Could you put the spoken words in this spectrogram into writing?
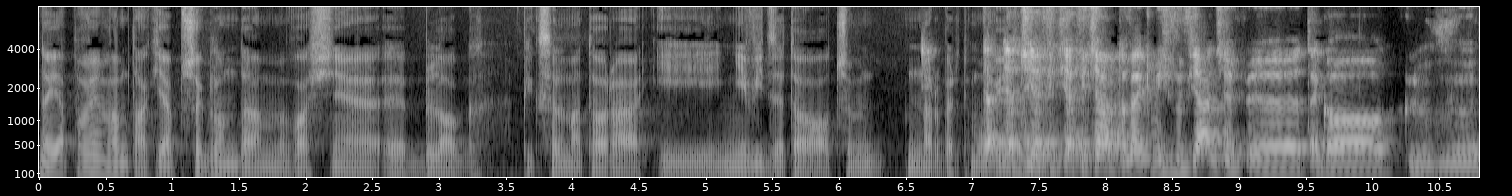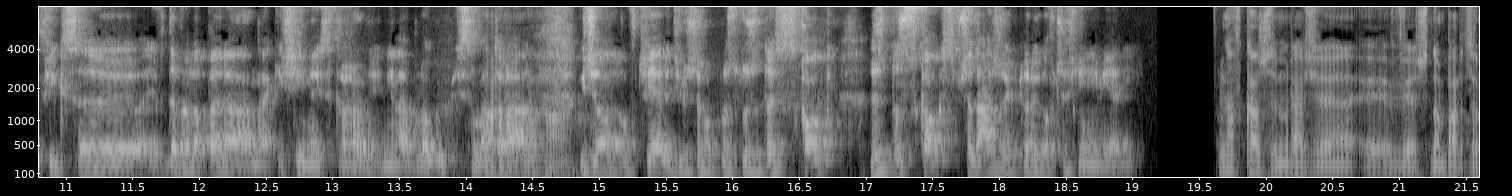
No ja powiem wam tak, ja przeglądam właśnie blog Pixelmatora i nie widzę to, o czym Norbert mówi. Ja, ja, ja, widziałem to w jakimś wywiadzie y, tego fix, y, dewelopera na jakiejś innej stronie, nie na blogu Pixelmatora, aha, aha. gdzie on potwierdził, że po prostu, że to jest skok, że to skok sprzedaży, którego wcześniej nie mieli. No w każdym razie, wiesz, no bardzo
